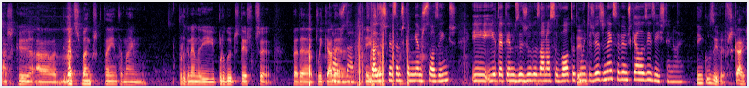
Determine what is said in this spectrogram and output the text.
acho que há diversos bancos que têm também programa e produtos destes para aplicar para ajudar. a, a Às vezes pensamos que caminhamos sozinhos e, e, até temos ajudas à nossa volta que muitas vezes nem sabemos que elas existem, não é? Inclusive fiscais.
